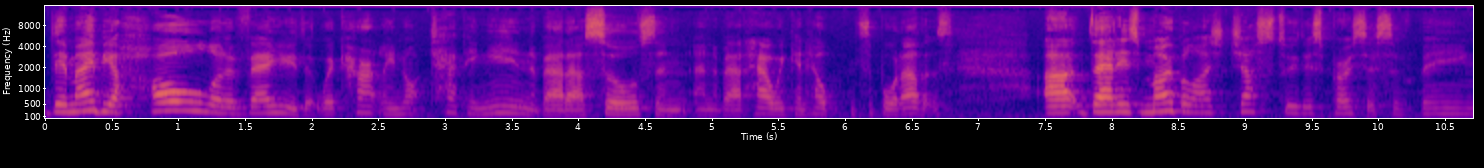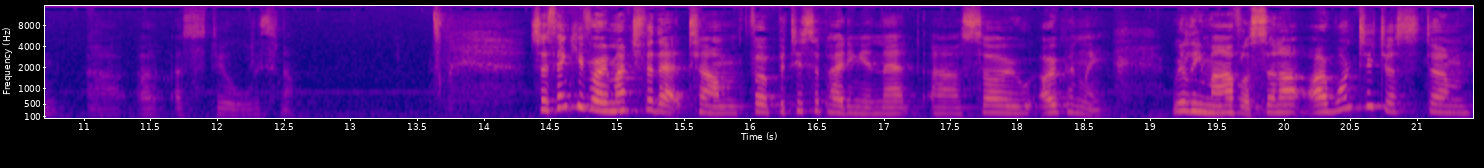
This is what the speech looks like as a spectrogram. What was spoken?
there may be a whole lot of value that we're currently not tapping in about ourselves and, and about how we can help and support others. Uh, that is mobilised just through this process of being uh, a, a still listener. So thank you very much for that, um, for participating in that uh, so openly. Really marvellous. And I, I, want to just um,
